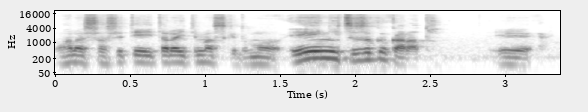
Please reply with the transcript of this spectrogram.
うお話しさせていただいてますけども、永遠に続くからと。えー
